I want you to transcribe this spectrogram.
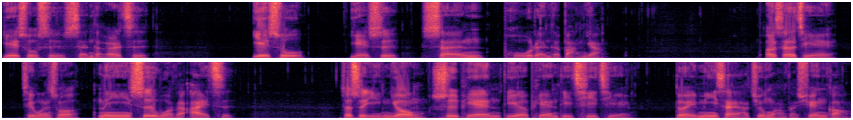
耶稣是神的儿子，耶稣也是神仆人的榜样。二十二节经文说：“你是我的爱子。”这是引用诗篇第二篇第七节对弥赛亚君王的宣告。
